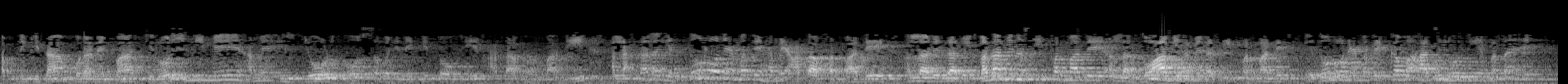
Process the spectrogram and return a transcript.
اپنی کتاب قرآن پاک کی روشنی میں ہمیں اس جوڑ کو سمجھنے کی توفیق عطا فرما دی۔ اللہ تعالیٰ یہ دونوں نعمتیں ہمیں عطا فرما دے۔ اللہ رضا بالقضا بھی نصیب فرما دے۔ اللہ دعا بھی ہمیں نصیب فرما دے۔ یہ دونوں نعمتیں کب حاصل ہوتی ہیں پتہ ہے؟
